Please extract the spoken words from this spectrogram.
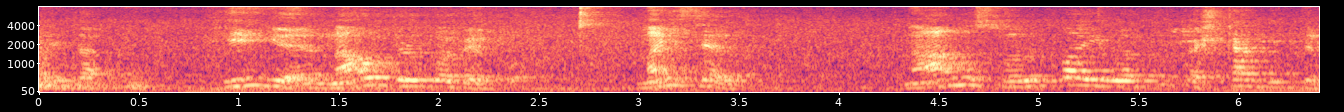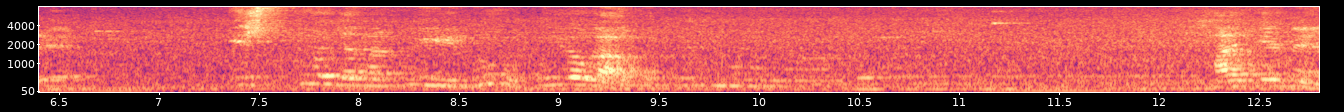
ಆಯಿತಾ? ಹೀಗೆ ನಾವು ತಿಳ್ಕೊಬೇಕು. ಮೈಸೆಲ್ಫ್ ನಾನು ಸ್ವಲ್ಪ ಇವತ್ತು ಕಷ್ಟ ಬಿದ್ದರೆ ಎಷ್ಟೋ ಜನಕ್ಕೂ ಇದು ಉಪಯೋಗ ಆಗುತ್ತೆ. ಹಾಗೆಯೇ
